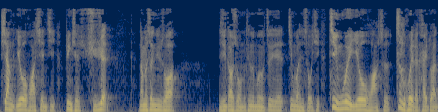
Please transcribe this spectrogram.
向耶和华献祭，并且许愿。那么圣经说，已经告诉我们听众朋友，这些经文很熟悉，敬畏耶和华是智慧的开端。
